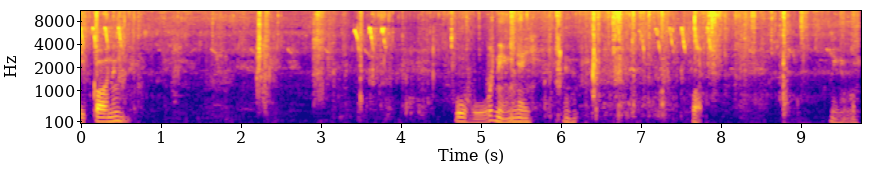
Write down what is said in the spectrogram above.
อีกกอหนึงโอ้โหเหนียงไงนะครับนี่ครับผม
